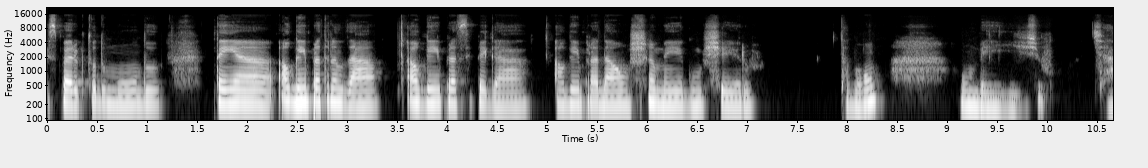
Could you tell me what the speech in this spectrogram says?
espero que todo mundo tenha alguém pra transar, alguém pra se pegar, alguém pra dar um chamego, um cheiro, tá bom? Um beijo. Tchau.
